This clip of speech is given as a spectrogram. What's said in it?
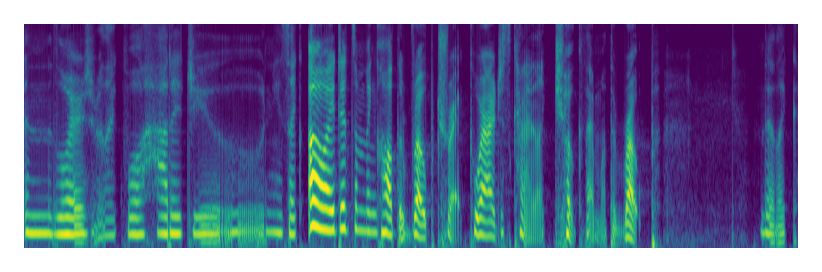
And the lawyers were like, well, how did you? And he's like, oh, I did something called the rope trick, where I just kind of like choke them with a rope. And they're like,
